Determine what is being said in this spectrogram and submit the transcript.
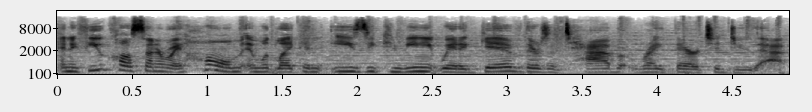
and if you call Centerway home and would like an easy, convenient way to give, there's a tab right there to do that.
